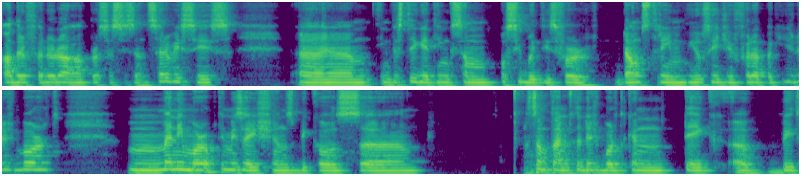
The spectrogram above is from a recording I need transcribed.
other Fedora processes and services. Um, investigating some possibilities for downstream usage of Fedora package dashboard. Many more optimizations because uh, sometimes the dashboard can take a bit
